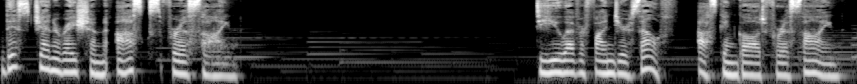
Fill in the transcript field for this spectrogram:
This generation asks for a sign. Do you ever find yourself asking God for a sign?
